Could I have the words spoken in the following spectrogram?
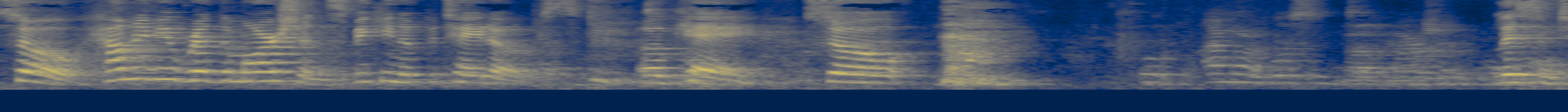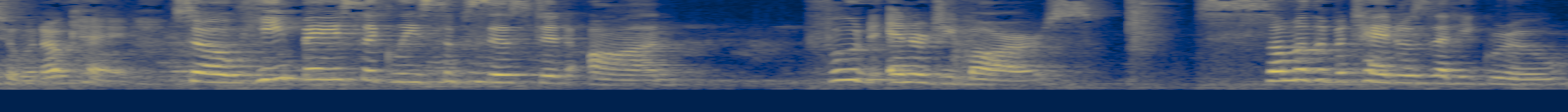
So, how many of you read The Martian? Speaking of potatoes. Okay, so Well, I want to listen to Martian. listen to it. Okay, so he basically subsisted on food energy bars, some of the potatoes that he grew,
